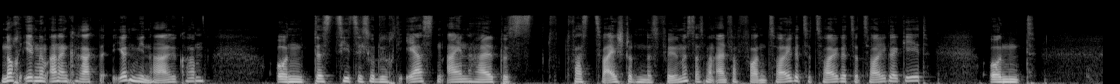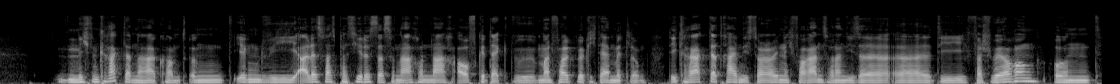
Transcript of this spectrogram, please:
noch irgendeinem anderen Charakter irgendwie nahe gekommen. Und das zieht sich so durch die ersten eineinhalb bis fast zwei Stunden des Filmes, dass man einfach von Zeuge zu Zeuge zu Zeuge geht und nicht dem Charakter nahe kommt und irgendwie alles, was passiert ist, das so nach und nach aufgedeckt wird. Man folgt wirklich der Ermittlung. Die Charakter treiben die Story nicht voran, sondern diese, äh, die Verschwörung und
